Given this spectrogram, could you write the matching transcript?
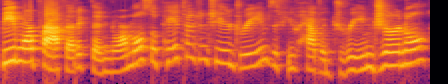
be more prophetic than normal. So pay attention to your dreams. If you have a dream journal,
